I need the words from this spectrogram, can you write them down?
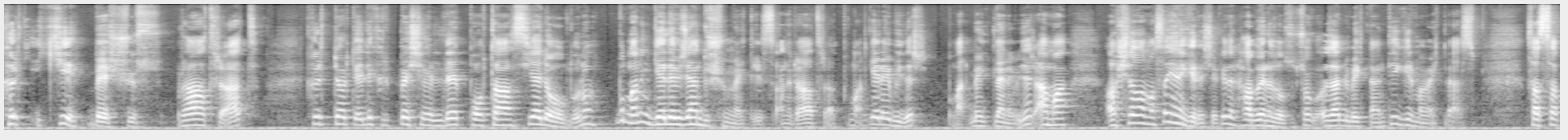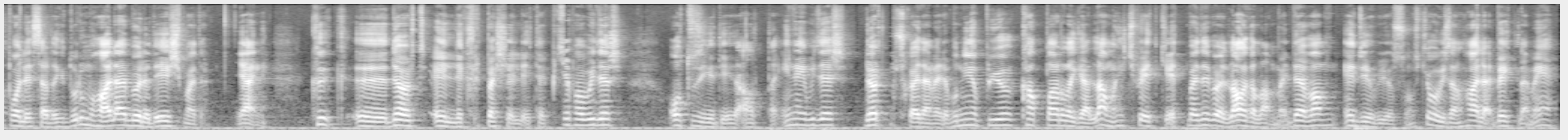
42 500 rahat rahat 44 50 45 50'de potansiyel olduğunu bunların gelebileceğini düşünmekteyiz. Hani rahat rahat bunlar gelebilir. Bunlar beklenebilir ama aşılamasa yine gelecektir. Haberiniz olsun. Çok özel bir beklentiye girmemek lazım. Sasa Polyester'deki durumu hala böyle değişmedi. Yani 44 50 45 50'ye tepki yapabilir. 37'ye de altta inebilir. 4,5 aydan beri bunu yapıyor. Kaplar da geldi ama hiçbir etki etmedi. Böyle dalgalanmaya devam ediyor biliyorsunuz ki. O yüzden hala beklemeye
